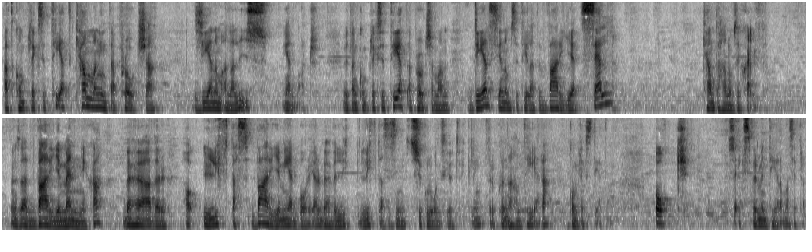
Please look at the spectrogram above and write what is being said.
att komplexitet kan man inte approacha genom analys enbart. Utan komplexitet approachar man dels genom att se till att varje cell kan ta hand om sig själv. Så att varje människa behöver ha, lyftas, varje medborgare behöver lyftas i sin psykologiska utveckling för att kunna hantera komplexiteten. Och så experimenterar man sig fram.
